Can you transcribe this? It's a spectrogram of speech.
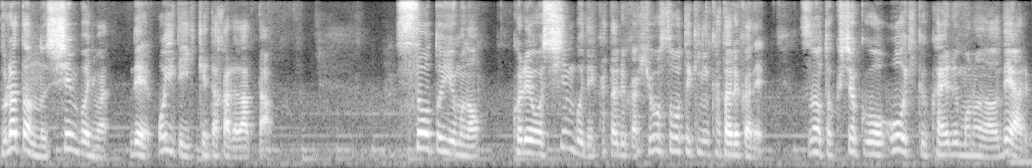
プラトンの深部にまで降りていけたからだった。思想というもの、これを深部で語るか表層的に語るかで、その特色を大きく変えるものなのである。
